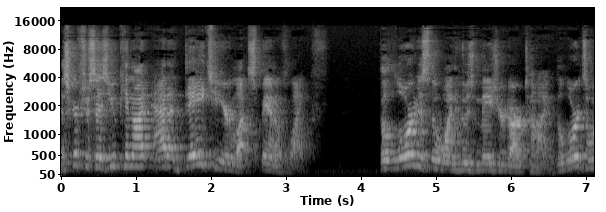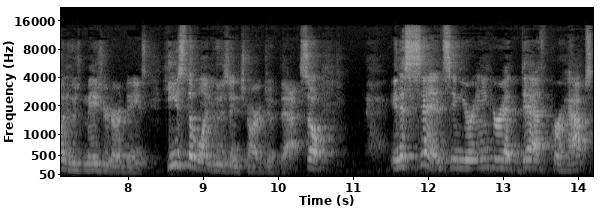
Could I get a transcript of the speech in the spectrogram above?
The Scripture says you cannot add a day to your span of life. The Lord is the one who's measured our time. The Lord's the one who's measured our days. He's the one who's in charge of that. So in a sense, in your anger at death, perhaps,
